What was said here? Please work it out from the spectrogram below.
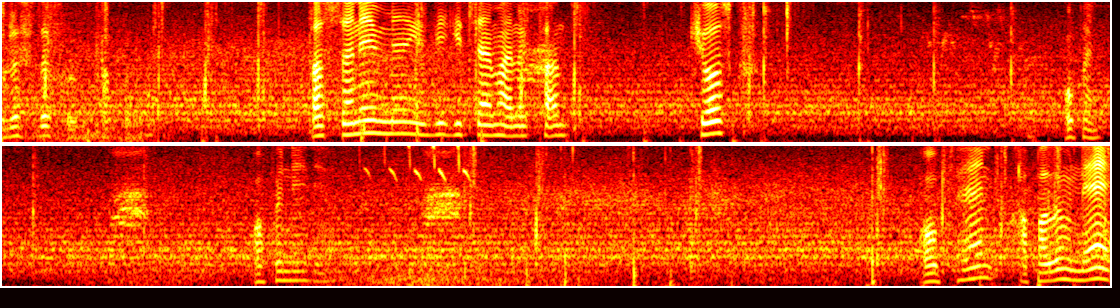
Burası da full. Hastaneye mi bir gitsem hani kan kiosk. Open. Open neydi ya? Open kapalı mı? Ne?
